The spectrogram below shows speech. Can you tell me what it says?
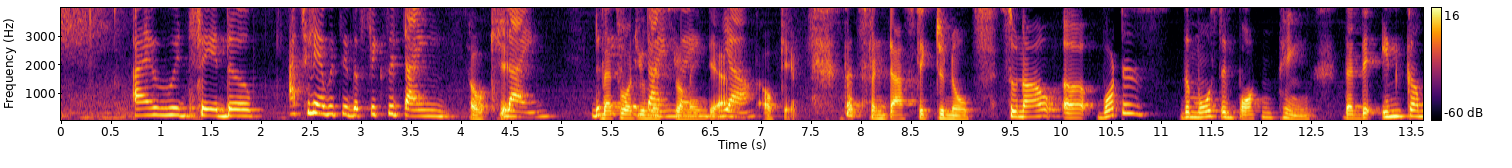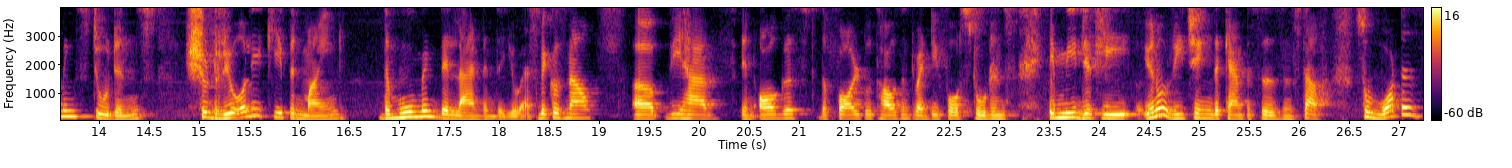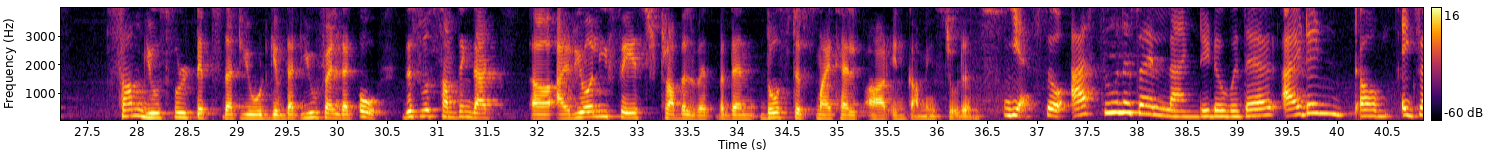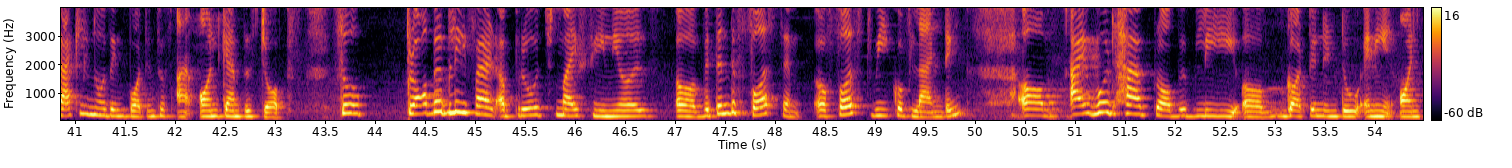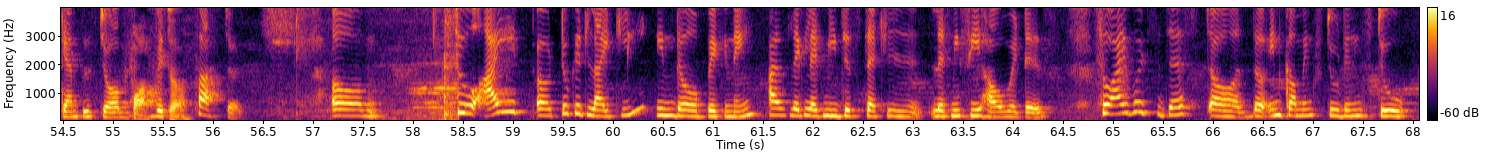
I would say the actually I would say the fixed time Okay. line. The That's what you miss from. India. Yeah. Okay. That's fantastic to know. So now, uh, what is the most important thing that the incoming students should really keep in mind the moment they land in the US? Because now uh, we have in August the fall 2024 students immediately, you know, reaching the campuses and stuff. So what is some useful tips that you would give that you felt that oh this was something that uh, I really faced trouble with, but then those tips might help our incoming students. Yes. So as soon as I landed over there, I didn't um, exactly know the importance of uh, on-campus jobs. So probably if I had approached my seniors uh, within the first sem- uh, first week of landing, um, I would have probably um, gotten into any on-campus job with- Faster. faster. Um, so I uh, took it lightly in the beginning. I was like, let me just settle, let me see how it is. So I would suggest uh, the incoming students to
